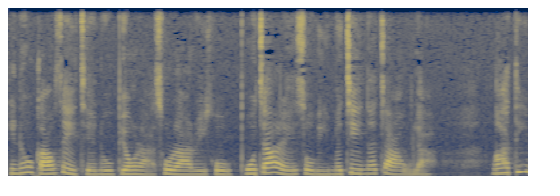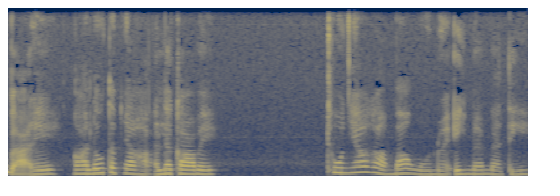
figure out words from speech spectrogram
နင်တို့ကောင်းစီခြင်းတို့ပြောတာဆိုတာတွေကိုပိုကြတယ်ဆိုပြီးမကြည်နှက်ကြဘူးလားငါသိပါတယ်ငါလုံးသမျှဟာအလကားပဲထိုညကမောင်ကိုနှွေအိမ်မက်မက်သည်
